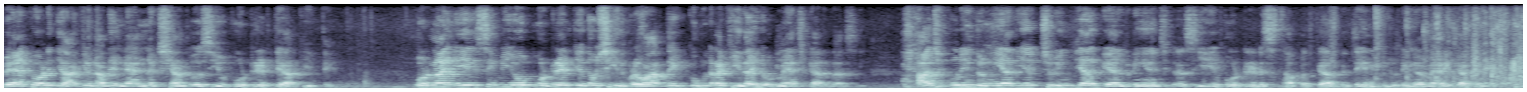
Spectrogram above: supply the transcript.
ਬੈਕਵਰਡ ਜਾ ਕੇ ਉਹਨਾਂ ਦੇ ਨੈਣ ਨਕਸ਼ਿਆਂ ਤੋਂ ਅਸੀਂ ਉਹ ਪੋਰਟਰੇਟ ਤਿਆਰ ਕੀਤੇ। ਔਰ ਨਾ ਇਹ ਸੀ ਵੀ ਉਹ ਪੋਰਟਰੇਟ ਜਦੋਂ ਸ਼ਹੀਦ ਪਰਿਵਾਰ ਦੇ ਕੁੰਡ ਰੱਖੀਦਾ ਸੀ ਉਹ ਮੈਚ ਕਰਦਾ ਸੀ। ਅੱਜ ਪੂਰੀ ਦੁਨੀਆ ਦੀਆਂ 54 ਗੈਲਰੀਆਂ 'ਚ ਅਸੀਂ ਇਹ ਪੋਰਟਰੇਟ ਸਥਾਪਿਤ ਕਰ ਦਿੱਤੇ ਇਨਕਲੂਡਿੰਗ ਅਮਰੀਕਾ ਕੈਨੇਡਾ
